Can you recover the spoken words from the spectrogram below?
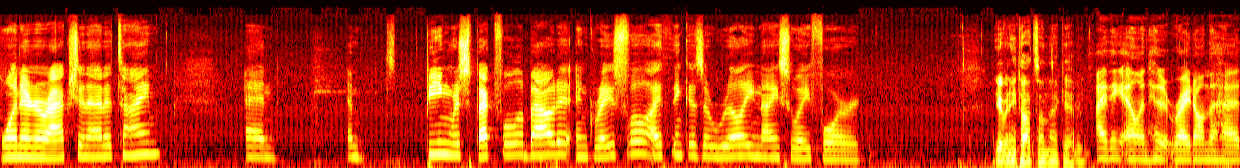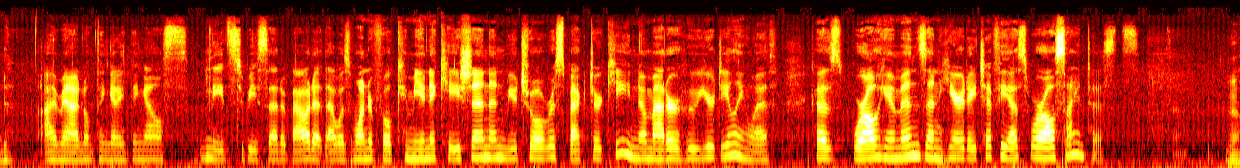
one interaction at a time. And and being respectful about it and graceful, I think is a really nice way forward. Do You have any thoughts on that, Gabby? I think Ellen hit it right on the head. I mean, I don't think anything else needs to be said about it. That was wonderful. Communication and mutual respect are key, no matter who you're dealing with, because we're all humans, and here at HFES, we're all scientists. Yeah.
